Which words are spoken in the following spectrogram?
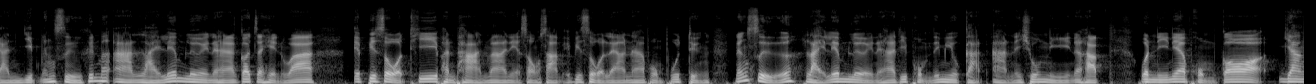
การหยิบหนังสือขึ้นมาอ่านหลายเล่มเลยนะฮะก็จะเห็นว่า episode ที่ผ่านๆมาเนี่ยสองสาม episode แล้วนะฮะผมพูดถึงหนังสือหลายเล่มเลยนะฮะที่ผมได้มีโอกาสอ่านในช่วงนี้นะครับ วันนี้เนี่ยผมก็ยัง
